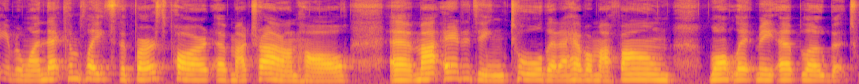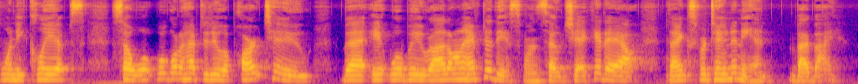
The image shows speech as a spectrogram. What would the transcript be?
Hey everyone, that completes the first part of my try-on haul. Uh, my editing tool that I have on my phone won't let me upload but 20 clips. So what we're going to have to do a part two, but it will be right on after this one. So check it out. Thanks for tuning in. Bye-bye.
